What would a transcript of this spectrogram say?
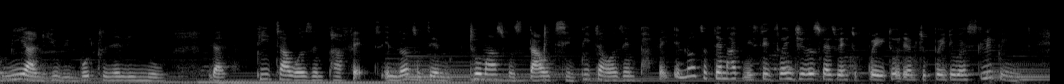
me and you, we both clearly know that Peter wasn't perfect. A lot of them, Thomas was doubting. Peter wasn't perfect. A lot of them had mistakes. When Jesus Christ went to pray, he told them to pray, they were sleeping.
